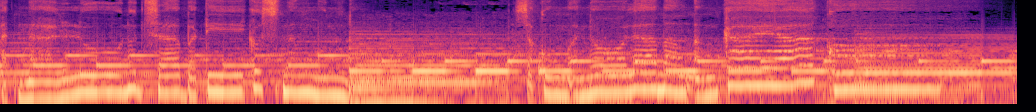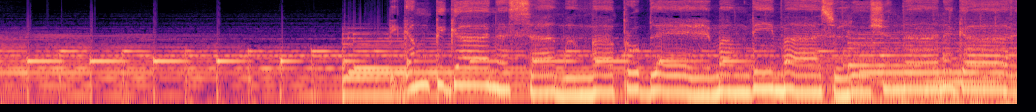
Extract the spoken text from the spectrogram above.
At nalulunod sa batikos ng mundo Sa kung ano lamang ang kaya ko. Pigang-piga na sa mga problemang di masolusyonan agad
